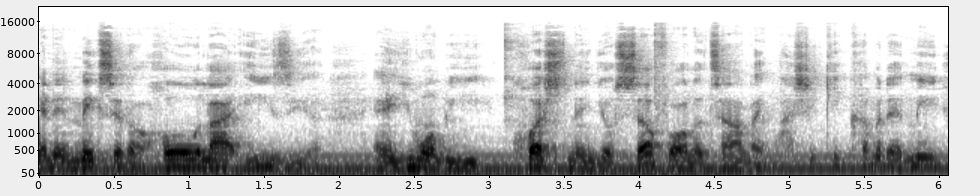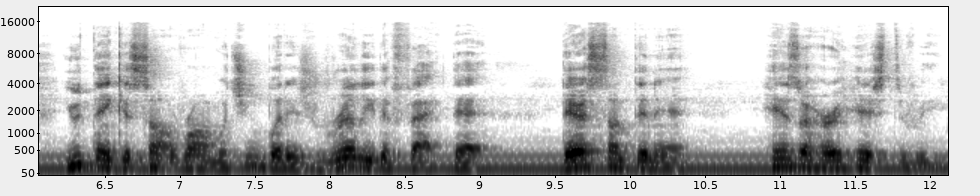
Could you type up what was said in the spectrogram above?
And it makes it a whole lot easier. and you won't be questioning yourself all the time like why she keep coming at me you think it's something wrong with you but it's really the fact that there's something in his or her history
